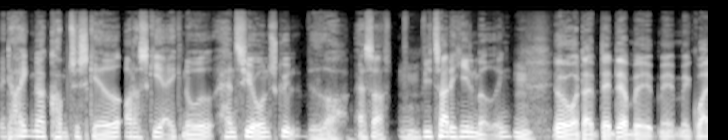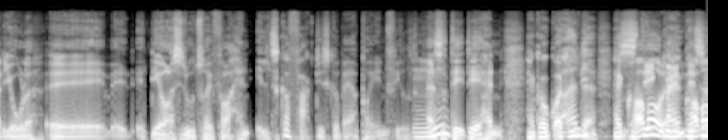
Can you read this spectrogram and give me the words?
men der er ikke noget at komme til skade, og der sker ikke noget. Han siger undskyld videre. Altså, mm. vi tager det hele med, ikke? Mm. Jo, og der, den der med, med, med Guardiola, øh, det er også et udtryk for, at han elsker faktisk at være på Anfield. Mm. Altså, det, det, han, han kan jo godt lide... Han kommer, jo, han kommer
